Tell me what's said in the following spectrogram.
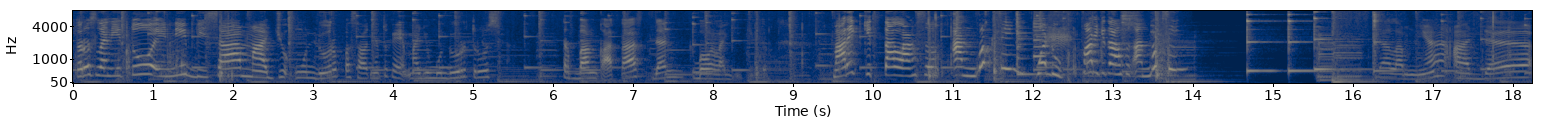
Terus selain itu ini bisa maju mundur pesawatnya tuh kayak maju mundur terus terbang ke atas dan ke bawah lagi gitu. Mari kita langsung unboxing. Waduh, mari kita langsung unboxing. Dalamnya ada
